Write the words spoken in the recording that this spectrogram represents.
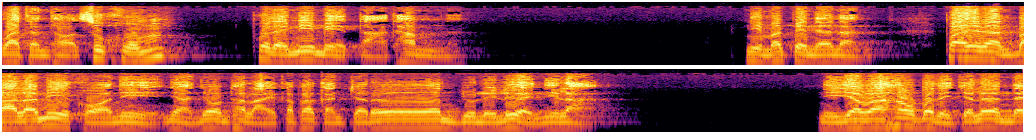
ว่าจันทอสุขุม ผู้ใดมีเมตตาธรรมนะนี่มันเป็นแนวนั้นเพราะฉะนั้นบารมีขอนี่ญาติโยมทลายก็พากันเจริญอยู่เรื่อยๆนี่ล่ะนี่อย่าว่าเฮาบ่ได้เจริญได้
